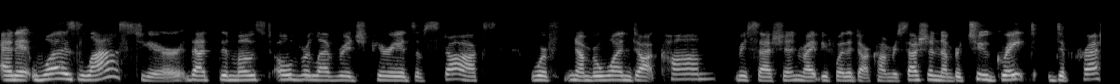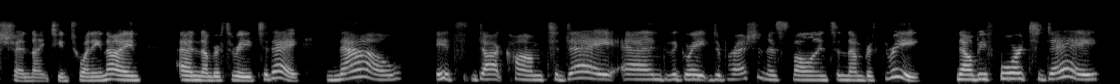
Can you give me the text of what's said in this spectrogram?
And it was last year that the most over leveraged periods of stocks were number one, dot com recession, right before the dot com recession, number two, Great Depression, 1929, and number three, today. Now it's dot com today and the great depression has fallen to number three. Now before today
